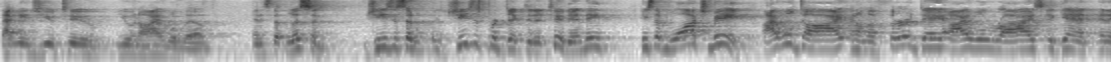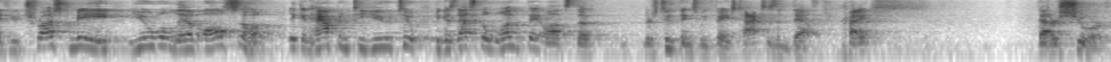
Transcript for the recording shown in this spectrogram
That means you too, you and I will live. And it's that, listen, Jesus said, Jesus predicted it too, didn't he? He said, Watch me. I will die, and on the third day I will rise again. And if you trust me, you will live also. It can happen to you too. Because that's the one thing, well, it's the, there's two things we face taxes and death, right? That are sure.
